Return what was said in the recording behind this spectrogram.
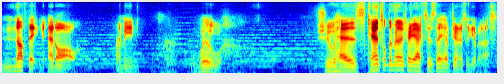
Nothing at all. I mean, woo. Shu has canceled the military access they have generously given us.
